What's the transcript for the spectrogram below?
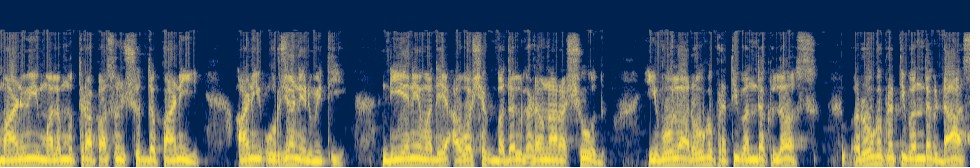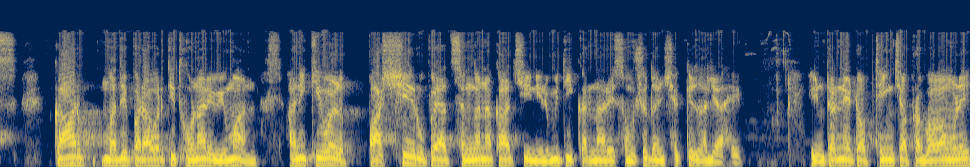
मानवी मलमूत्रापासून शुद्ध पाणी आणि ऊर्जा निर्मिती डी एन एमध्ये आवश्यक बदल घडवणारा शोध इबोला रोग प्रतिबंधक लस रोग प्रतिबंधक डास कारमध्ये परावर्तित होणारे विमान आणि केवळ पाचशे रुपयात संगणकाची निर्मिती करणारे संशोधन शक्य झाले आहे. इंटरनेट ऑफ थिंगच्या प्रभावामुळे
